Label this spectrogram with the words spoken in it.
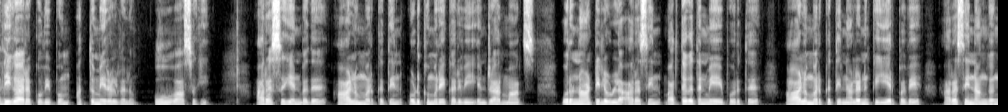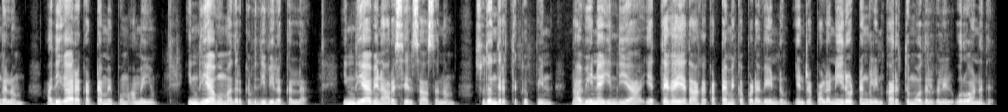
அதிகார குவிப்பும் அத்துமீறல்களும்! உ. வாசுகி அரசு என்பது ஆளும் வர்க்கத்தின் ஒடுக்குமுறை கருவி என்றார் மார்க்ஸ். ஒரு நாட்டில் உள்ள அரசின் வர்த்தகத்தன்மையை பொறுத்து ஆளும் வர்க்கத்தின் நலனுக்கு ஏற்பவே அரசின் அங்கங்களும் அதிகார கட்டமைப்பும் அமையும். இந்தியாவும் அதற்கு விதிவிலக்கல்ல. இந்தியாவின் அரசியல் சாசனம் சுதந்திரத்துக்கு பின் நவீன இந்தியா எத்தகையதாக கட்டமைக்கப்பட வேண்டும் என்ற பல நீரோட்டங்களின் கருத்து மோதல்களில் உருவானது.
